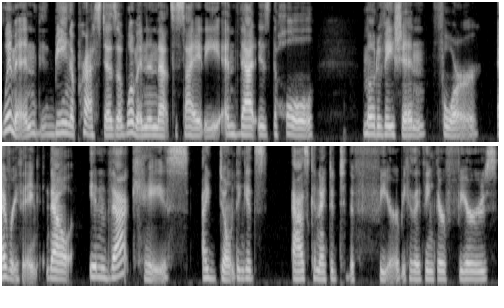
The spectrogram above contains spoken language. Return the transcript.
women, being oppressed as a woman in that society. And that is the whole motivation for everything. Now, in that case, I don't think it's as connected to the fear because I think their fears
